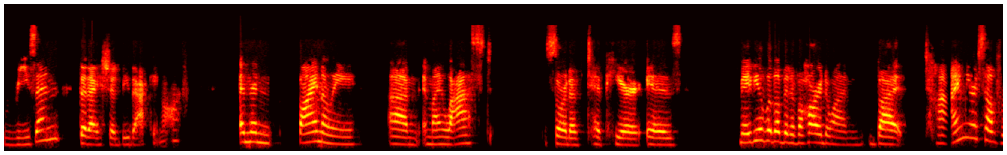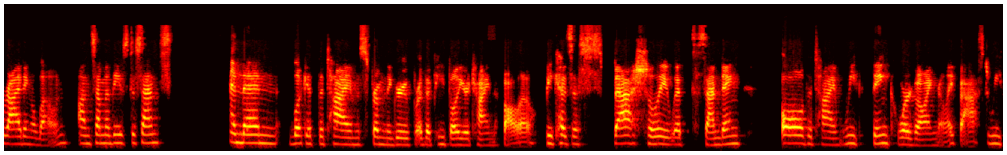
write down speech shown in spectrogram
reason that I should be backing off. And then finally, um, and my last sort of tip here is maybe a little bit of a hard one, but time yourself riding alone on some of these descents and then look at the times from the group or the people you're trying to follow because especially with sending all the time we think we're going really fast we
